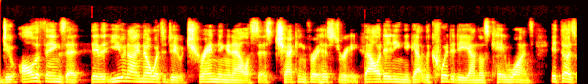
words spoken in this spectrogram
do all the things that David, you and I know what to do. Trending analysis, checking for a history, validating you got liquidity on those K1s. It does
